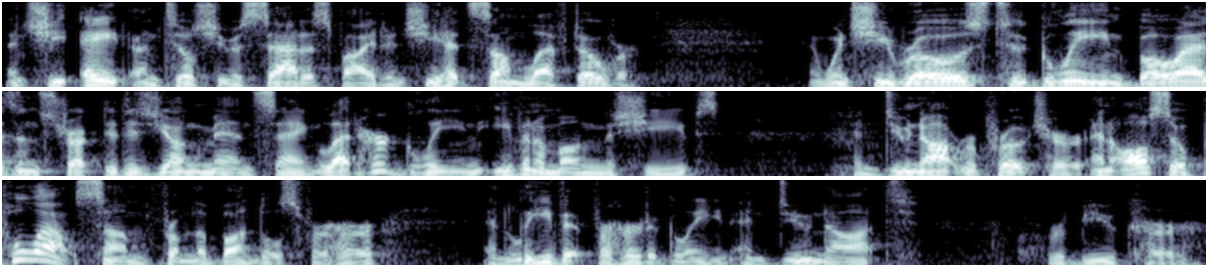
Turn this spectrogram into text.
And she ate until she was satisfied, and she had some left over. And when she rose to glean, Boaz instructed his young men, saying, Let her glean even among the sheaves, and do not reproach her. And also pull out some from the bundles for her, and leave it for her to glean, and do not rebuke her.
